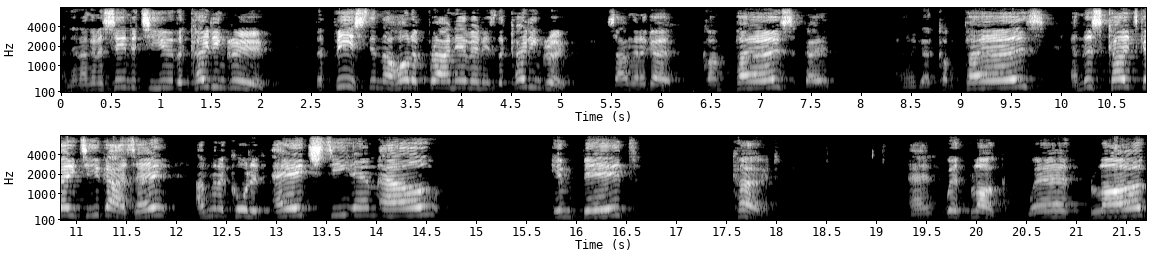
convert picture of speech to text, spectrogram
And then I'm going to send it to you, the coding group. The best in the whole of Bryneven is the coding group. So I'm going to go compose, go, I'm going to go compose, and this code's going to you guys, eh? I'm going to call it HTML embed code. And with blog, with blog.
